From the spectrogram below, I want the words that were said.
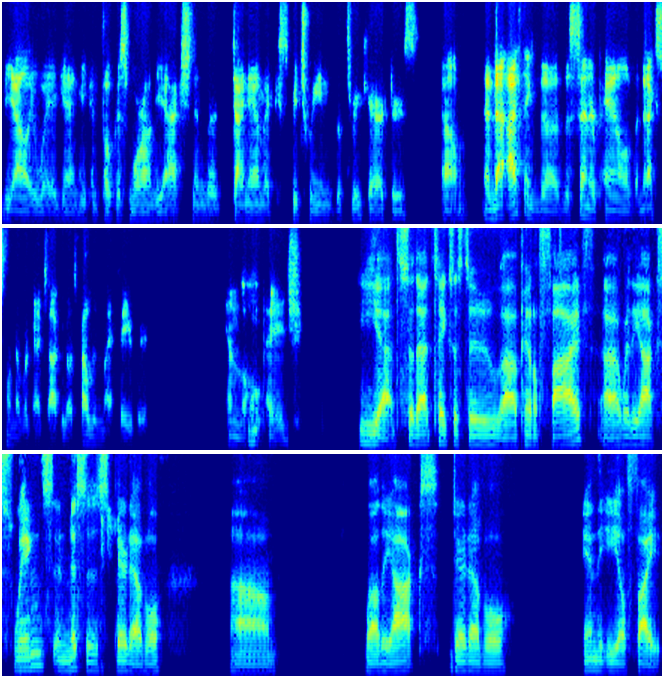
the alleyway again. He can focus more on the action and the dynamics between the three characters. Um, and that i think the the center panel of the next one that we're going to talk about is probably my favorite in the whole page. Yeah, so that takes us to uh, panel five, uh, where the ox swings and misses Daredevil, um, well, the ox, daredevil, and the eel fight.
